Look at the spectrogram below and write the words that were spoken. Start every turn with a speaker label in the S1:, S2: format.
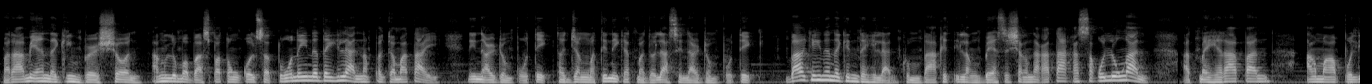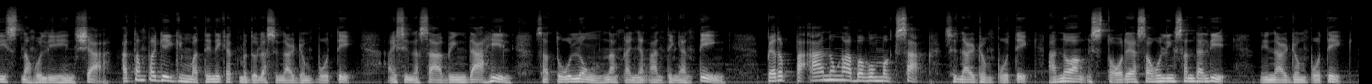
S1: Marami ang naging version ang lumabas patungkol sa tunay na dahilan ng pagkamatay ni Nardong Putik. Sadyang matinik at madulas si Nardong Putik. Bagay na naging dahilan kung bakit ilang beses siyang nakatakas sa kulungan at mahirapan ang mga pulis na hulihin siya. At ang pagiging matinik at madulas si Nardong Putik ay sinasabing dahil sa tulong ng kanyang anting-anting. Pero paano nga ba bumagsak si Nardong Putik? Ano ang istorya sa huling sandali ni Nardong Putik?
